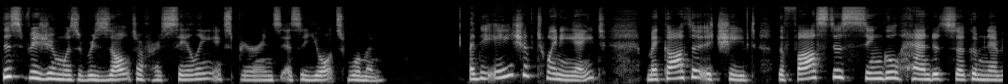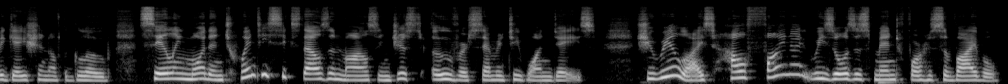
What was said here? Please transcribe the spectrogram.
This vision was a result of her sailing experience as a yachtswoman. At the age of 28, MacArthur achieved the fastest single handed circumnavigation of the globe, sailing more than 26,000 miles in just over 71 days. She realized how finite resources meant for her survival.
